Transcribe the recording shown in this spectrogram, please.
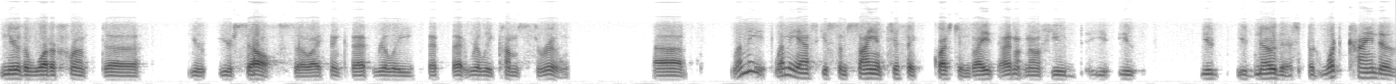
near the waterfront uh, your, yourself. So I think that really that that really comes through. Uh, let me let me ask you some scientific questions. I, I don't know if you you you you'd, know this, but what kind of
